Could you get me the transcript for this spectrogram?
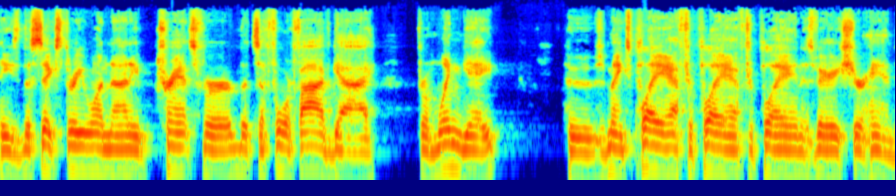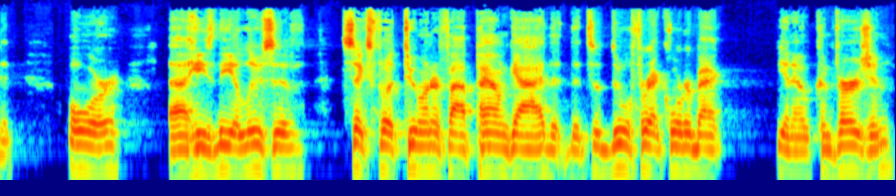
he's the 6'3, 190 transfer that's a 4 5 guy from Wingate who makes play after play after play and is very sure handed. Or uh, he's the elusive six foot, 205 pound guy that, that's a dual threat quarterback, you know, conversion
